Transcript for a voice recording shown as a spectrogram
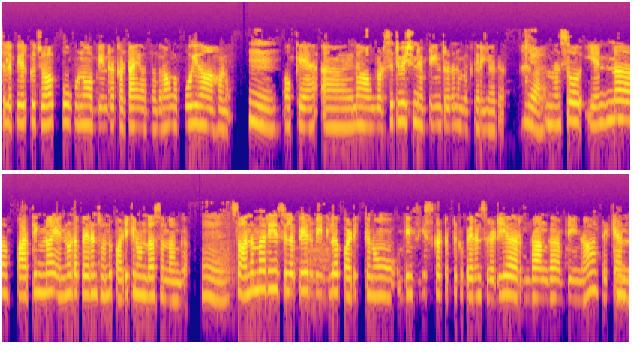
சில பேருக்கு ஜாப் போகணும் அப்படின்ற கட்டாயம் இருந்ததுன்னா அவங்க போய் தான் ஆகணும். ஓகே ஏன்னா அவங்களோட சுச்சுவேஷன் எப்படின்றது நமக்கு தெரியாது. சோ என்ன பாத்தீங்கன்னா என்னோட பேரண்ட்ஸ் வந்து படிக்கணும்னு தான் சொன்னாங்க. சோ அந்த மாதிரி சில பேர் வீட்ல படிக்கணும் அப்படின்னு ஃபீஸ் கட்டுறதுக்கு பேரண்ட்ஸ் ரெடியா இருந்தாங்க அப்படின்னா they can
